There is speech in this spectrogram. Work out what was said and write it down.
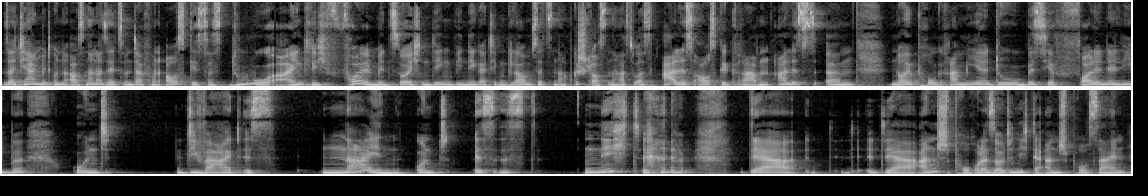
seit Jahren mit auseinandersetzt und davon ausgehst, dass du eigentlich voll mit solchen Dingen wie negativen Glaubenssätzen abgeschlossen hast. Du hast alles ausgegraben, alles ähm, neu programmiert, du bist hier voll in der Liebe und die Wahrheit ist nein. Und es ist nicht der, der Anspruch oder sollte nicht der Anspruch sein,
